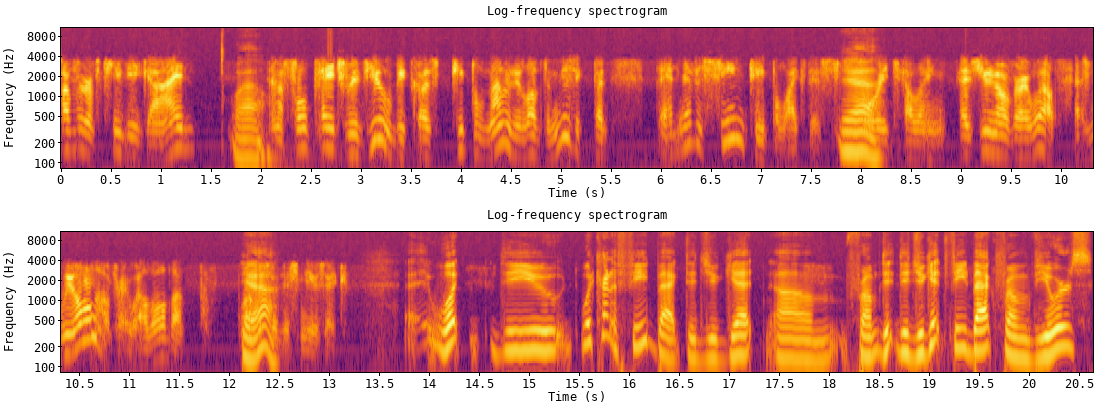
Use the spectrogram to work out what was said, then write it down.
cover of TV Guide Wow. and a full page review because people not only loved the music, but they had never seen people like this Yeah. storytelling, as you know very well, as we all know very well, all the Yeah. of this music. What do you? What kind of feedback did you get um, from? Did, did you get feedback from viewers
